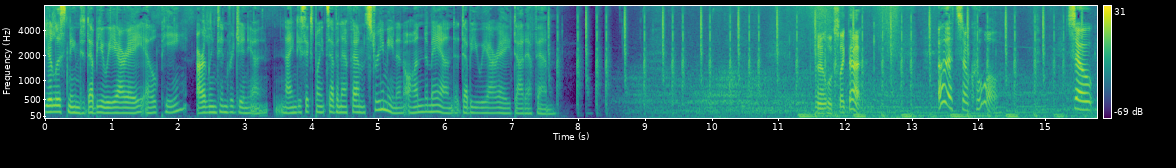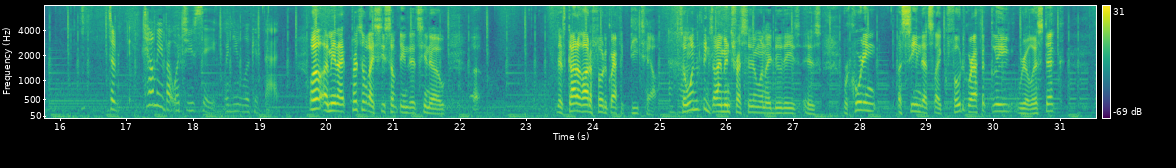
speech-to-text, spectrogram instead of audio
You're listening to WERA LP, Arlington, Virginia, 96.7 FM, streaming and on demand at WERA.FM. And it looks like that. Oh, that's so cool. So, so tell me about what you see when you look at that. Well, I mean, I, first of all, I see something that's, you know, uh, that's got a lot of photographic detail. Uh-huh. So one of the things I'm interested in when I do these is recording a scene that's like photographically realistic,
